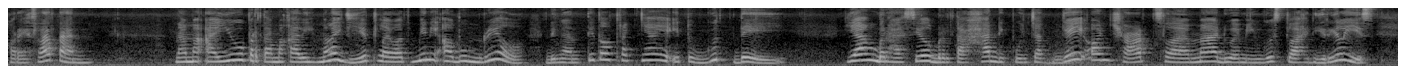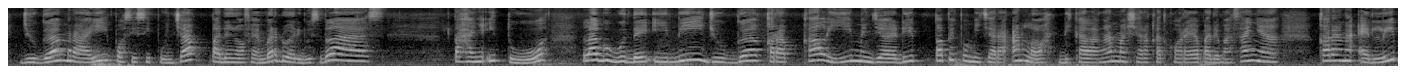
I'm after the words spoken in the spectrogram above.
Korea Selatan. Nama Ayu pertama kali melejit lewat mini album Real dengan titel tracknya yaitu Good Day yang berhasil bertahan di puncak Gay On Chart selama dua minggu setelah dirilis, juga meraih posisi puncak pada November 2011. Tak hanya itu, lagu Good Day ini juga kerap kali menjadi topik pembicaraan loh di kalangan masyarakat Korea pada masanya karena adlib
